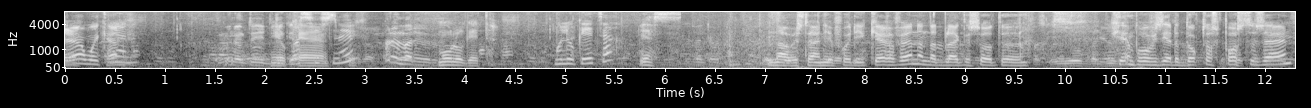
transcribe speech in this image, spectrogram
Yeah, we can. you What's his name? Mulugeta. Mulugeta? Yes. Nou, we staan hier voor die caravan en dat blijkt een soort eh, geïmproviseerde dokterspost te zijn.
